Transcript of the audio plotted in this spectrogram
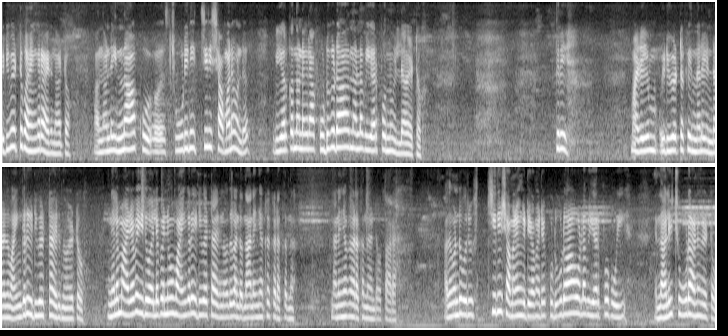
ഇടിവെട്ട് ഭയങ്കരമായിരുന്നു കേട്ടോ. അതുകൊണ്ട് ഇന്ന് ആ ചൂടിന് ഇച്ചിരി ശമനമുണ്ട്. വിയർക്കുന്നുണ്ടെങ്കിൽ ആ കുടുകിട എന്നുള്ള വിയർപ്പൊന്നും ഇല്ല കേട്ടോ. ഇത്തിരി മഴയും ഇടിവെട്ടൊക്കെ ഇന്നലെ ഉണ്ടായിരുന്നു. ഭയങ്കര ഇടിവെട്ടായിരുന്നു കേട്ടോ. ഇന്നലെ മഴ പെയ്തു. അല്ല പിന്നെ ഭയങ്കര ഇടിവെട്ടായിരുന്നു. അത് കണ്ടോ? നനഞ്ഞൊക്കെ കിടക്കുന്ന. നനഞ്ഞൊക്കെ കിടക്കുന്ന കണ്ടോ തറ. അതുകൊണ്ട് ഒരു ഇച്ചിരി ശമനം കിട്ടിയാൽ മറ്റേ കുടുകൂടാവുള്ള വിയർപ്പ് പോയി. എന്നാലും ചൂടാണ് കേട്ടോ.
